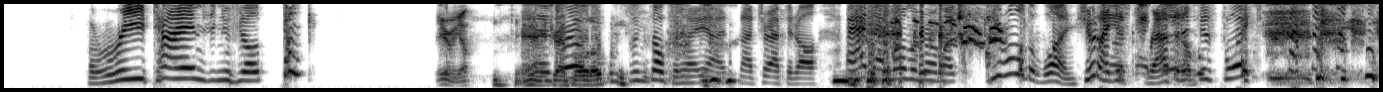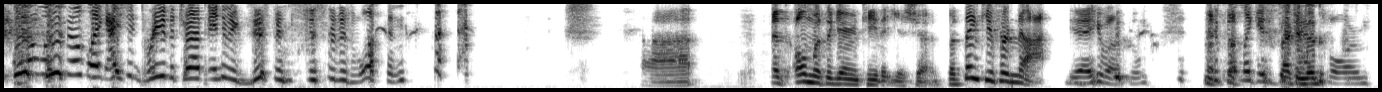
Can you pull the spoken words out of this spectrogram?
three times, and you feel tunk. There we go. All and the try to door pull it opens- open. Swings open. Right? Yeah, it's not trapped at all. I had that moment where I'm like, you rolled a one. Should I just trap it at this point? It almost feels like I should breathe the trap into existence just for this one. Uh, it's almost a guarantee that you should, but thank you for not. Yeah, you're welcome. I felt like it's Seconded. form.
